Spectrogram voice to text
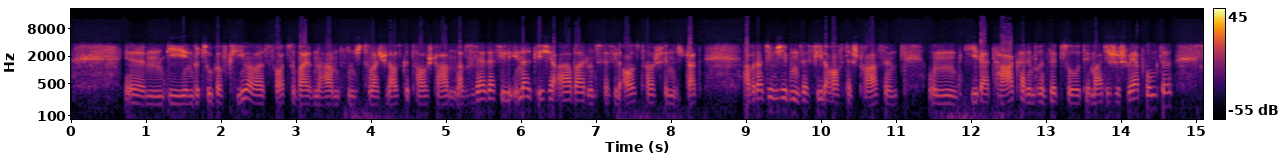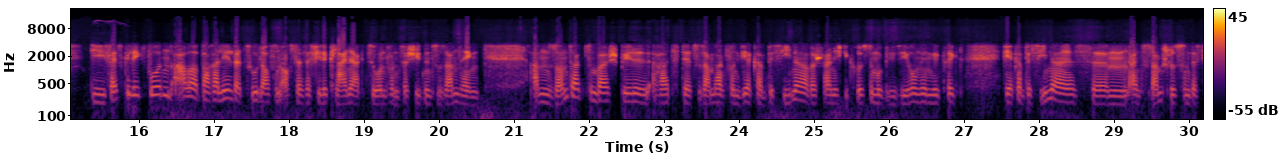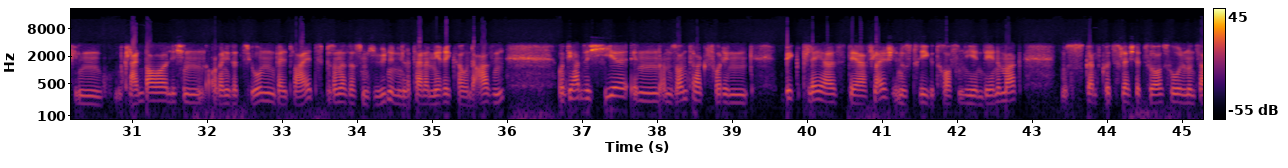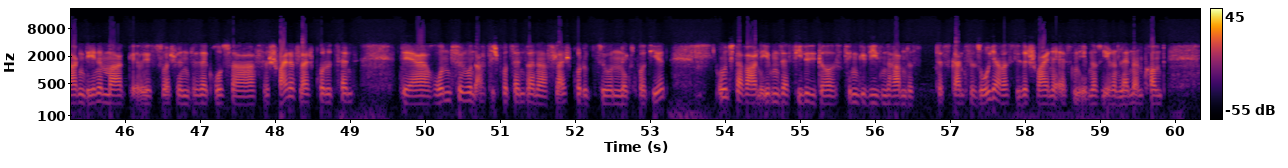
ähm, die in Bezug auf Klima was vorzuweisen haben, sich zum Beispiel ausgetauscht haben. Also sehr, sehr viel inhaltliche Arbeit und sehr viel Austausch findet statt, aber natürlich eben sehr viel auch auf der Straße. Und jeder Tag hat im Prinzip so thematische Schwerpunkte die festgelegt wurden, aber parallel dazu laufen auch sehr, sehr viele kleine Aktionen von verschiedenen Zusammenhängen. Am Sonntag zum Beispiel hat der Zusammenhang von Via Campesina wahrscheinlich die größte Mobilisierung hingekriegt. Via Campesina ist ähm, ein Zusammenschluss von sehr vielen kleinbauerlichen Organisationen weltweit, besonders aus dem Süden, in Lateinamerika und Asien. Und die haben sich hier in, am Sonntag vor den Big Players der Fleischindustrie getroffen hier in Dänemark. Ich muss ganz kurz vielleicht dazu ausholen und sagen, Dänemark ist zum Beispiel ein sehr, sehr großer Schweinefleischproduzent, der rund 85 Prozent seiner Fleischproduktion exportiert. Und da waren eben sehr viele, die darauf hingewiesen haben, dass das ganze Soja, was diese Schweine essen, eben aus ihren Ländern kommt.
